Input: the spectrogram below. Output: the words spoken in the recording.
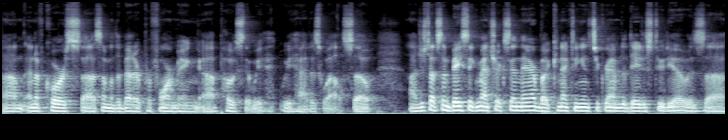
um, and of course uh, some of the better performing uh, posts that we, we had as well. So uh, just have some basic metrics in there, but connecting Instagram to Data Studio is, uh,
